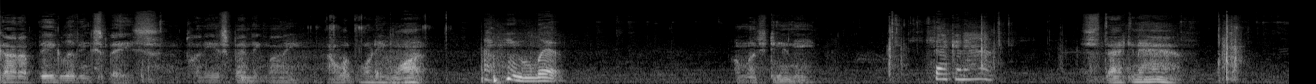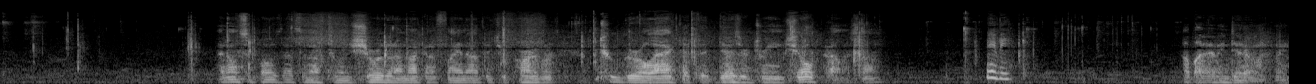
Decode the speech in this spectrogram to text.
Got a big living space, and plenty of spending money. Now, what more do you want? I mean, live. How much do you need? Stack and a half. Stack and a half. I don't suppose that's enough to ensure that I'm not going to find out that you're part of a two-girl act at the Desert Dream Show Palace, huh? Maybe. How about having dinner with me?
